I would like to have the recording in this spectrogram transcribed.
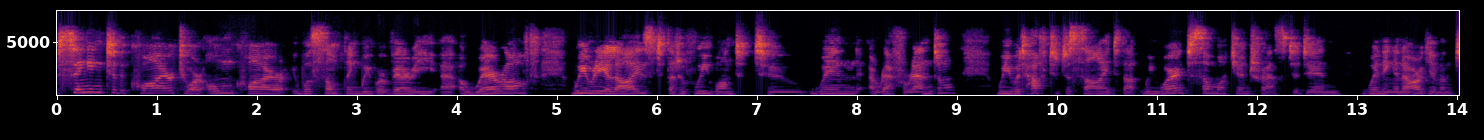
singing to the choir, to our own choir, it was something we were very uh, aware of. We realised that if we wanted to win a referendum, we would have to decide that we weren't so much interested in winning an argument,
